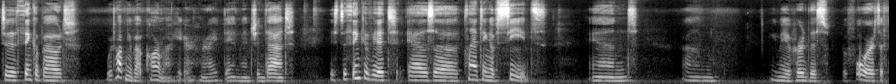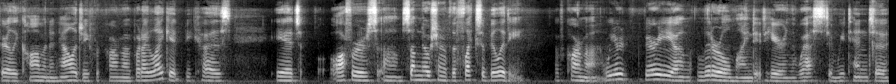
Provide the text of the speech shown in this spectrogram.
to think about, we're talking about karma here, right? Dan mentioned that. Is to think of it as a planting of seeds. And um, you may have heard this before. It's a fairly common analogy for karma, but I like it because it offers um, some notion of the flexibility of karma. We are very um, literal minded here in the West, and we tend to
